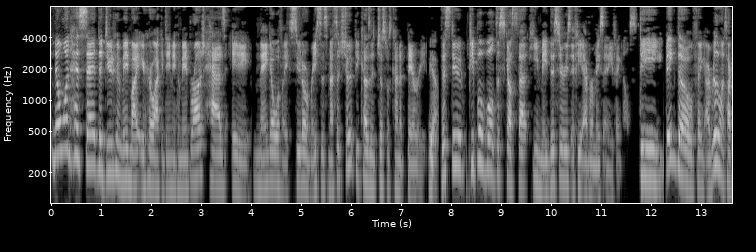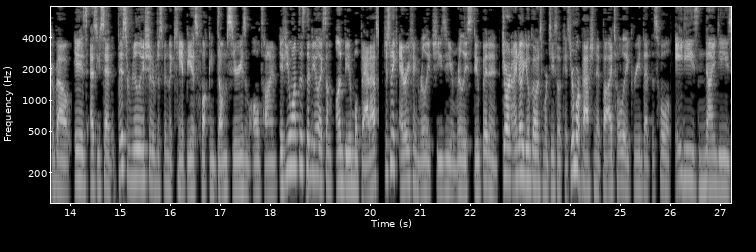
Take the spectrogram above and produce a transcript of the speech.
no one has said the dude who made My Hero Academia, who made Barrage, has a manga with a pseudo racist message to it because it just was kind of buried. Yeah. This dude, people will discuss that he made this series if he ever makes anything else. The big though thing I really want to talk about is, as you said, this really should have just been the campiest fucking dumb series of all time. If you want this to be like some unbeatable badass, just make everything really cheesy and really stupid. And Jordan, I know you'll go into more detail because you're more passionate, but I totally agree that this whole 80s, 90s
